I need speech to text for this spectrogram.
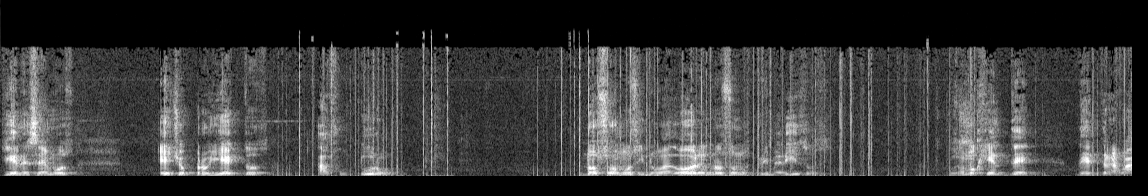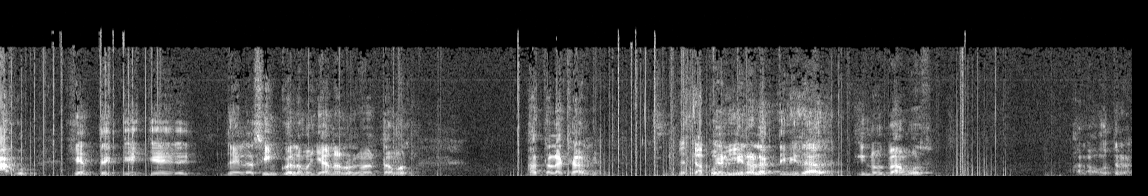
quienes hemos hecho proyectos a futuro. No somos innovadores, no somos primerizos. Pues somos gente de trabajo, gente que, de las 5 de la mañana nos levantamos hasta la charla. Termina la actividad y nos vamos a la otra.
